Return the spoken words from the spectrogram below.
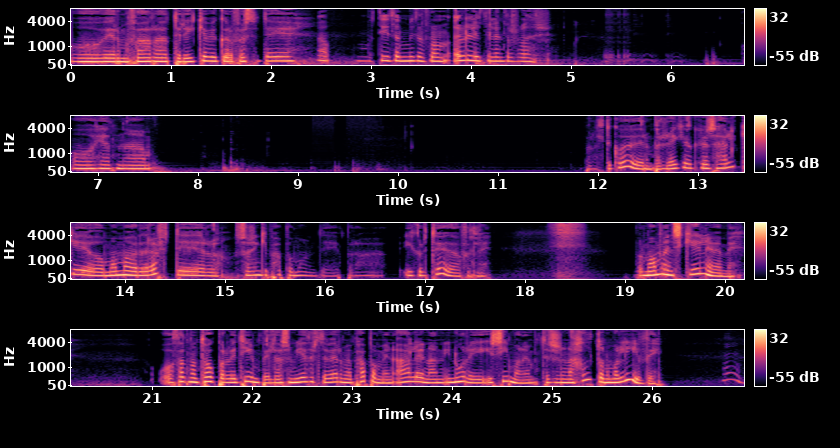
og við erum að fara til Reykjavíkur á föstu degi mútti í það mikrofónum örlítið lengra frá þér. Og hérna allt er góð, við erum bara í Reykjavík þessa helgi og mamma verður eftir og svo ringi pappa mánuði bara ykkur tauga áfalli bara mamma hinn skilin við mig. Og þarna tók bara við tímbil þar sem ég þurfti að vera með pappa minn aleinan í Núri í símanum til að halda honum á lífi. Mm.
